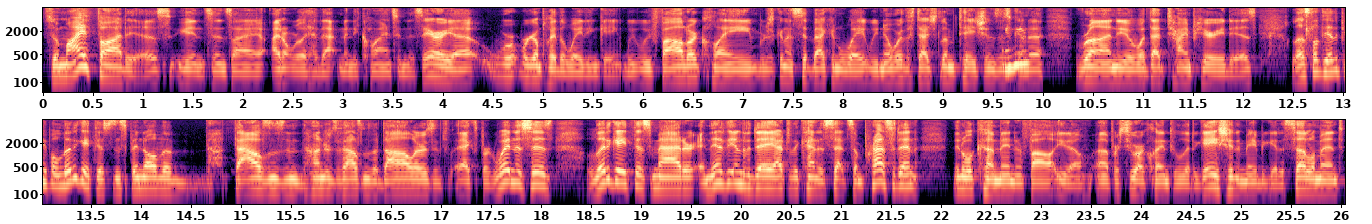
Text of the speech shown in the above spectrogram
So my thought is, again, since I, I don't really have that many clients in this area, we're, we're going to play the waiting game. We, we filed our claim. We're just going to sit back and wait. We know where the statute of limitations is mm-hmm. going to run, you know, what that time period is. Let's let the other people litigate this and spend all the thousands and hundreds of thousands of dollars of expert witnesses, litigate this matter. And then at the end of the day, after they kind of set some precedent, then we'll come in and file, you know, uh, pursue our claim through litigation and maybe get a settlement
